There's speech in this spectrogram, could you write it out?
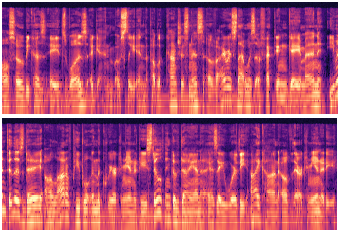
Also, because AIDS was, again, mostly in the public consciousness, a virus that was affecting gay men, even to this day, a lot of people in the queer community still think of Diana as a worthy icon of their community.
